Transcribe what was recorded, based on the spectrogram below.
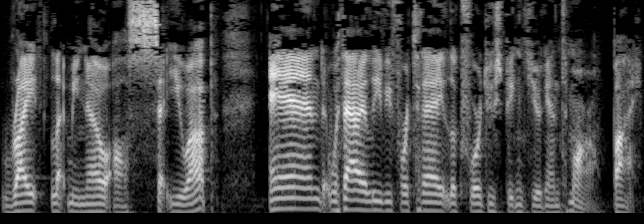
right. Let me know. I'll set you up. And with that, I leave you for today. Look forward to speaking to you again tomorrow. Bye.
